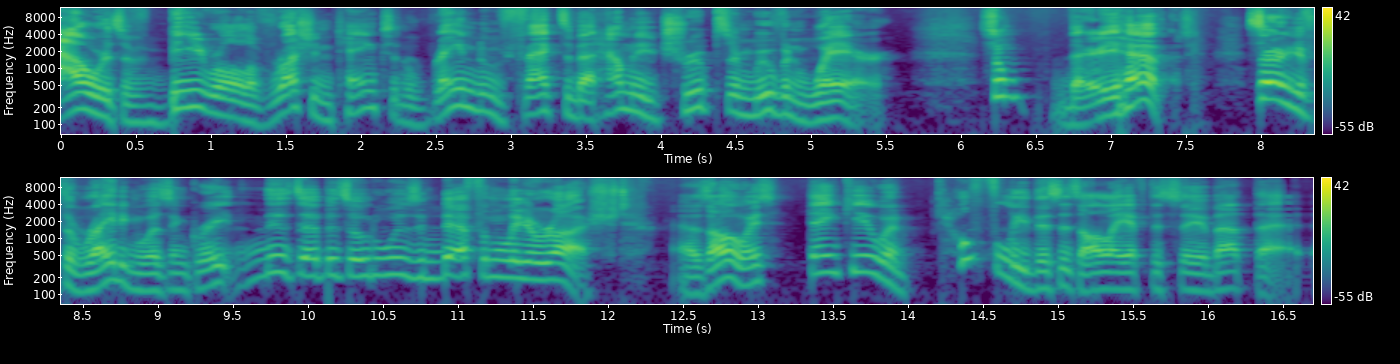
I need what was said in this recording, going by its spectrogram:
hours of b-roll of Russian tanks and random facts about how many troops are moving where? So there you have it. Sorry if the writing wasn't great, this episode was definitely rushed. As always, thank you and hopefully this is all I have to say about that.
